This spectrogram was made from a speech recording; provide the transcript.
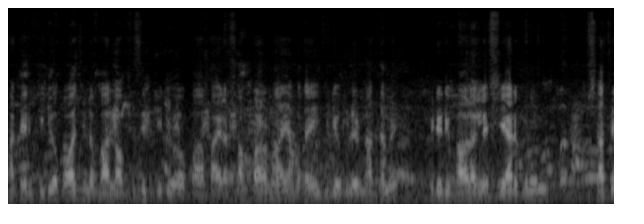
হাটের ভিডিও পাওয়ার জন্য বা লক ভিজিট ভিডিও বা পায়রা শপ করানো হয় আমাদের এই ভিডিওগুলির মাধ্যমে। ভিডিওটি ভালো লাগলে শেয়ার করুন, সাথে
